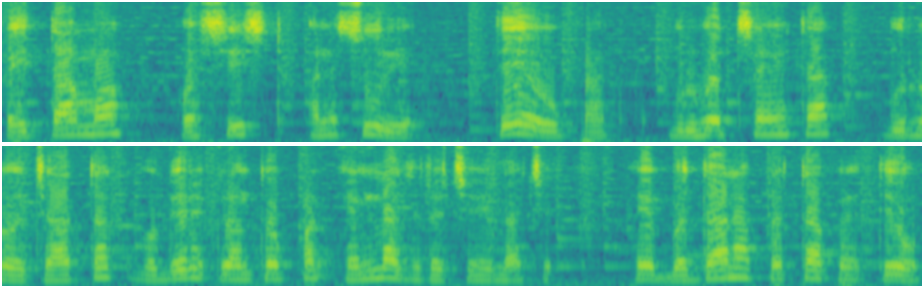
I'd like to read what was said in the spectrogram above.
પૈતામહ, વશિષ્ઠ અને સૂર્ય. તે ઉપરાંત બૃહદ સંહિતા ગૃહજાતક જાતક વગેરે ગ્રંથો પણ એમના જ રચેલા છે. એ બધાના પ્રતાપે તેઓ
